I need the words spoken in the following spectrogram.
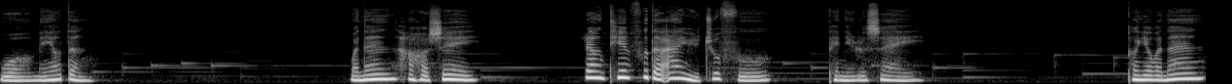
我没有等，晚安，好好睡，让天父的爱与祝福陪你入睡。朋友，晚安。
